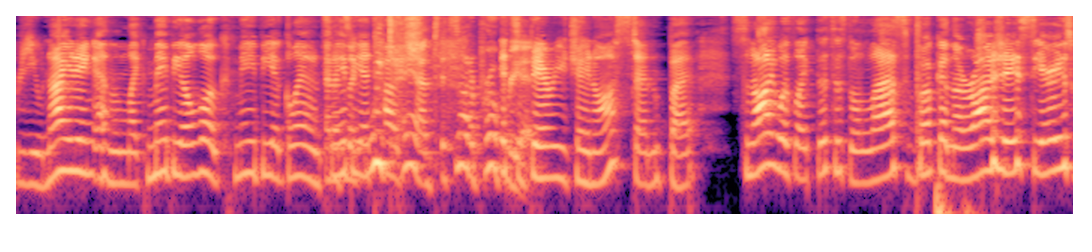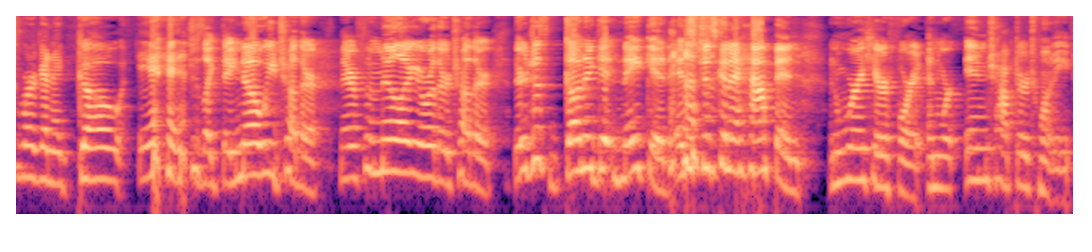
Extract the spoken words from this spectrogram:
reuniting, and then like maybe a look, maybe a glance, and maybe like a we touch. can't it's not appropriate It's very Jane Austen, but Sonali was like, "This is the last book in the Raje series. We're gonna go in." She's like, they know each other. They're familiar with each other. They're just gonna get naked. It's just gonna happen. And we're here for it. And we're in chapter 20.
